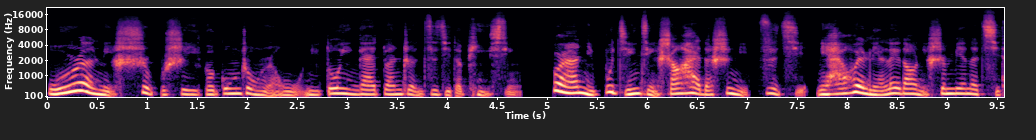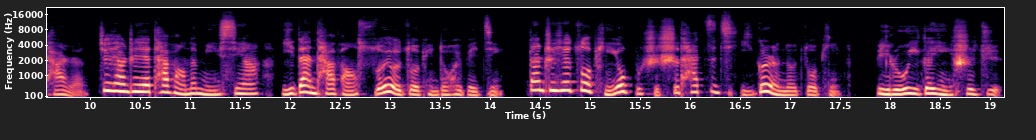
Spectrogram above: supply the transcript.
无论你是不是一个公众人物，你都应该端正自己的品行。不然，你不仅仅伤害的是你自己，你还会连累到你身边的其他人。就像这些塌房的明星啊，一旦塌房，所有作品都会被禁。但这些作品又不只是他自己一个人的作品，比如一个影视剧，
